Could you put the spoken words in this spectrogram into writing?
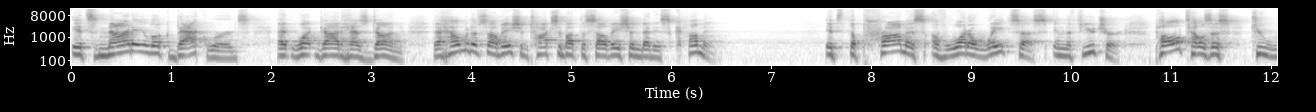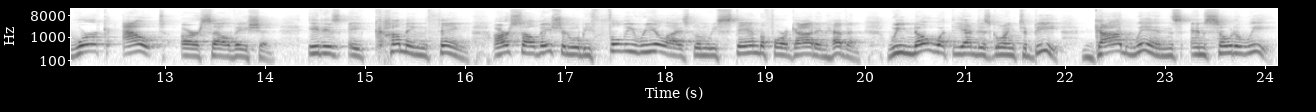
it's not a look backwards at what God has done. The helmet of salvation talks about the salvation that is coming. It's the promise of what awaits us in the future. Paul tells us to work out our salvation. It is a coming thing. Our salvation will be fully realized when we stand before God in heaven. We know what the end is going to be. God wins, and so do we.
